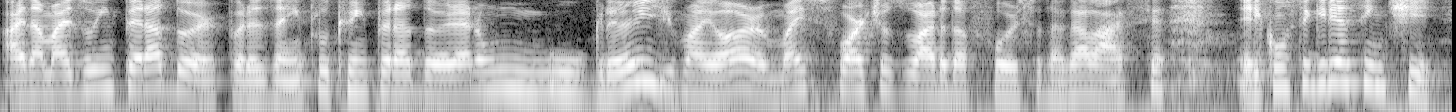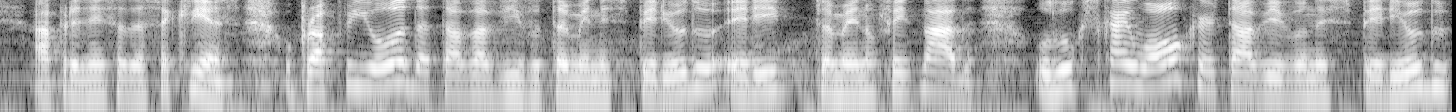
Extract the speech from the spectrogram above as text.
Ainda mais o imperador, por exemplo, que o imperador era um, o grande, maior, mais forte usuário da força da galáxia. Ele conseguiria sentir a presença dessa criança. O próprio Yoda estava vivo também nesse período, ele também não fez nada. O Luke Skywalker tá vivo nesse período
